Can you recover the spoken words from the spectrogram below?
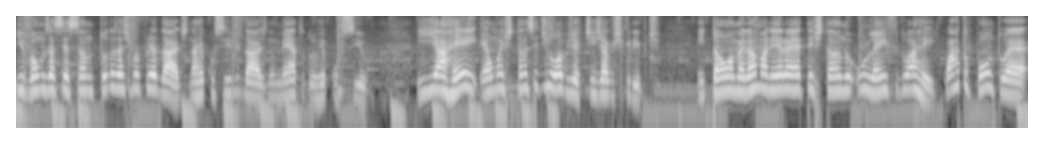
e vamos acessando todas as propriedades na recursividade, no método recursivo. E array é uma instância de object em JavaScript. Então a melhor maneira é testando o length do array. Quarto ponto é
